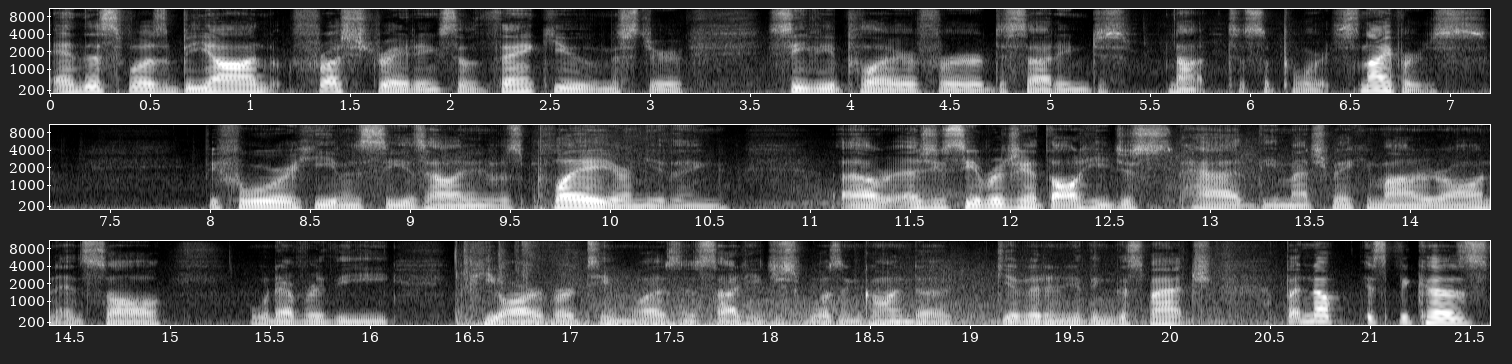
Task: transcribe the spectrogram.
And this was beyond frustrating. So thank you, Mr. CV player, for deciding just not to support snipers before he even sees how any of us play or anything. Uh, as you see, originally I thought he just had the matchmaking monitor on and saw whatever the PR of our team was and decided he just wasn't going to give it anything this match. But nope, it's because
